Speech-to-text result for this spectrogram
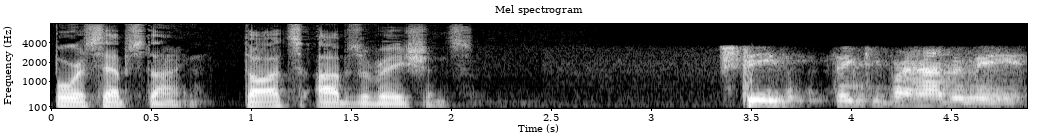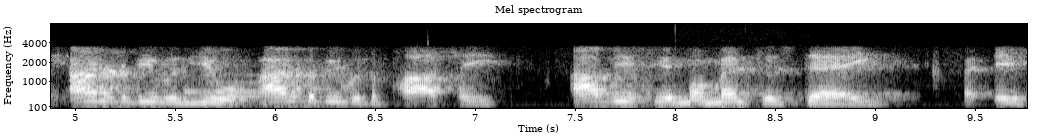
Boris Epshteyn, thoughts, observations? Steve, thank you for having me. Honored to be with you. Honored to be with the posse. Obviously, a momentous day. A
